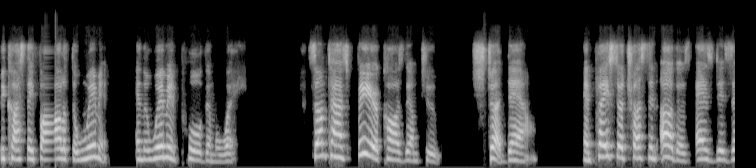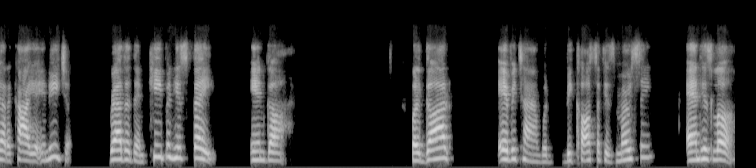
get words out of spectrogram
because they followed the women and the women pulled them away. Sometimes fear caused them to shut down and place their trust in others, as did Zedekiah in Egypt, rather than keeping his faith in God. But God, every time, would, because of his mercy and his love,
